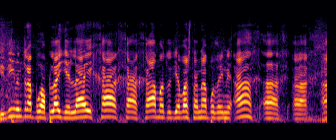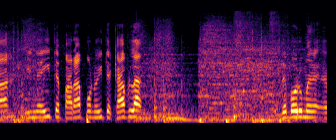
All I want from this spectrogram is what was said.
Η Δήμητρα που απλά γελάει, χα, χα, χα, άμα το διαβάσει τα ανάποδα είναι αχ, αχ, αχ, αχ, είναι είτε παράπονο είτε καύλα. Δεν μπορούμε, ε,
